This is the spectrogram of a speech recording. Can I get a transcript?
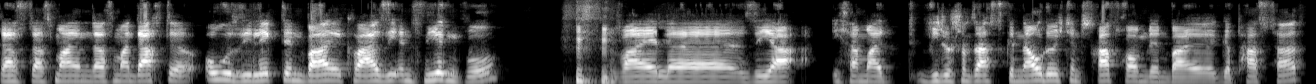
dass, dass, man, dass man dachte, oh, sie legt den Ball quasi ins Nirgendwo, weil äh, sie ja, ich sag mal, wie du schon sagst, genau durch den Strafraum den Ball gepasst hat.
